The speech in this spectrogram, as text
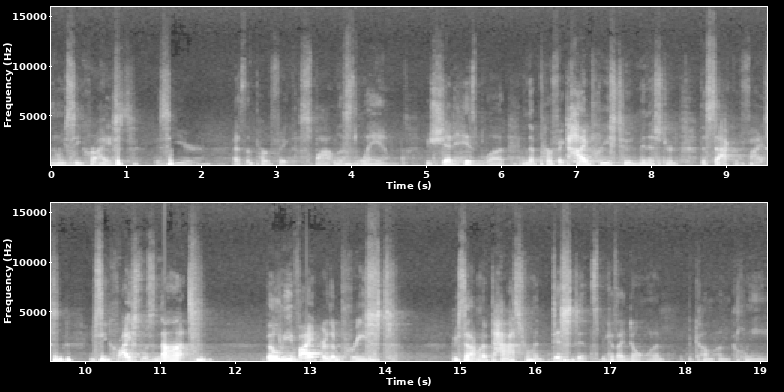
And we see Christ is here as the perfect, spotless lamb who shed his blood and the perfect high priest who administered the sacrifice. You see, Christ was not the Levite or the priest who said, I'm going to pass from a distance because I don't want to become unclean.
